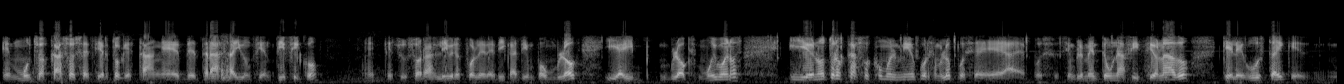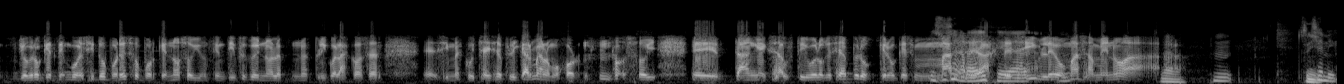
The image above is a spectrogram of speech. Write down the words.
En muchos casos es cierto que están eh, detrás hay un científico eh, que sus horas libres pues le dedica tiempo a un blog y hay blogs muy buenos y en otros casos como el mío por ejemplo pues eh, pues simplemente un aficionado que le gusta y que yo creo que tengo éxito por eso, porque no soy un científico y no, no explico las cosas. si me escucháis explicarme, a lo mejor no soy tan exhaustivo o lo que sea, pero creo que es más accesible o más ameno a, mm. Sí.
